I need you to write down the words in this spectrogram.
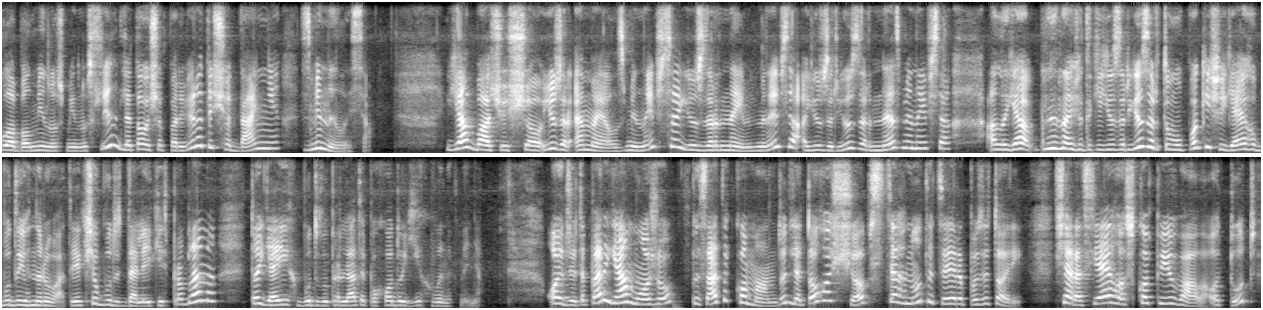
global для того, щоб перевірити, що дані змінилися. Я бачу, що user email змінився, username змінився, а user-user не змінився. Але я не знаю, що таке user-user, тому поки що я його буду ігнорувати. Якщо будуть далі якісь проблеми, то я їх буду виправляти по ходу їх виникнення. Отже, тепер я можу писати команду для того, щоб стягнути цей репозиторій. Ще раз, я його скопіювала отут.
